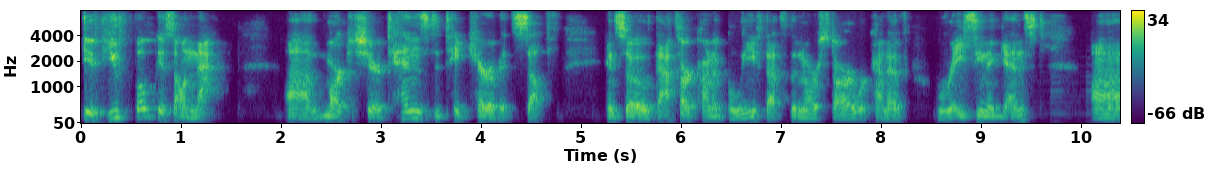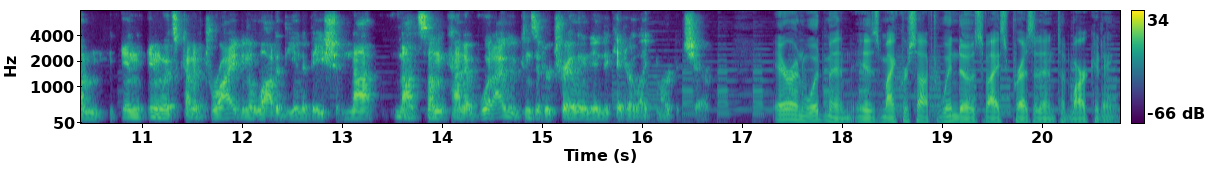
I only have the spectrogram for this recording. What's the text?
If you focus on that, um, market share tends to take care of itself. And so that's our kind of belief. That's the North Star we're kind of racing against. Um, and what's kind of driving a lot of the innovation, not not some kind of what I would consider trailing indicator like market share. Aaron Woodman is Microsoft Windows Vice President of Marketing.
